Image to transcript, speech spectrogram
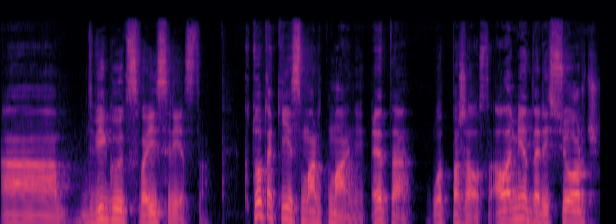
а, двигают свои средства. Кто такие Smart Money? Это, вот, пожалуйста, Alameda Research,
